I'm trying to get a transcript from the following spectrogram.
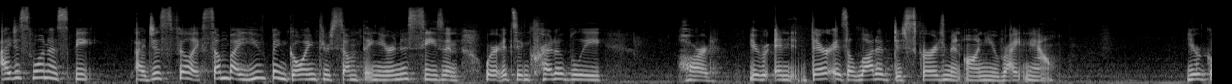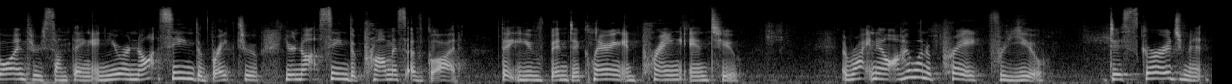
I just want to speak. I just feel like somebody, you've been going through something, you're in a season where it's incredibly hard. You're, and there is a lot of discouragement on you right now. You're going through something and you are not seeing the breakthrough. You're not seeing the promise of God that you've been declaring and praying into. And right now, I want to pray for you. Discouragement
